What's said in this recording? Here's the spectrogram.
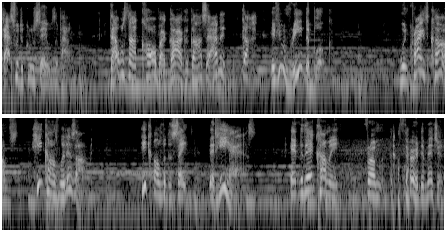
That's what the crusade was about. That was not called by God, God said, I didn't, God, if you read the book, when Christ comes, he comes with his army. He comes with the saints that he has. And they're coming from a third dimension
